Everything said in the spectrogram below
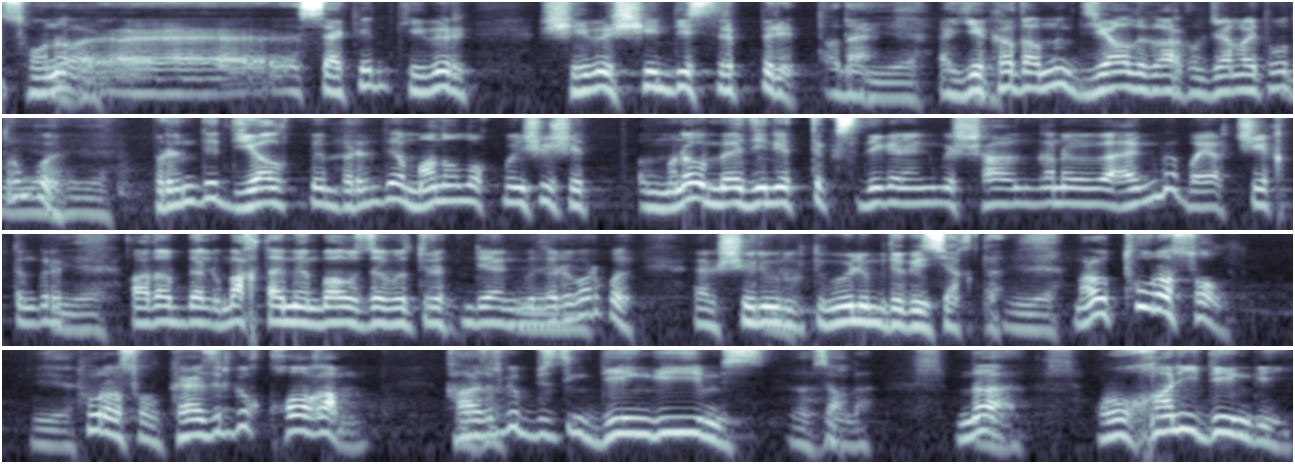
соны ә, сәкен кейбір шебер шендестіріп береді. Ана Иә. екі адамның диалог арқылы жаңа айтып отырмын ғой. Иә, иә. бірінде диалогпен бірінде монологпен шешеді. Мынау мәдениетті кісі деген әңгіме шағын ғана әңгіме баяғы чеховтың бір Иә. адамды әлгі мақтамен бауыздап өлтіретіндей әңгімелері бар ғой. Әлгі шенеуніктің өлімі деген сияқты. Иә. мынау тура сол. Иә. Тура сол. Қазіргі қоғам қазіргі біздің деңгейіміз мысалы. Мына рухани деңгей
